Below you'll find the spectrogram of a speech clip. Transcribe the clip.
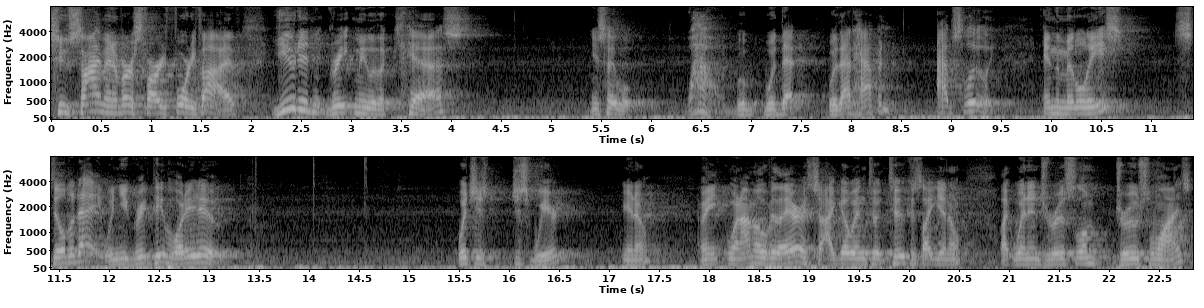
to Simon in verse 45, You didn't greet me with a kiss. You say, Well, wow, would that, would that happen? Absolutely. In the Middle East, still today, when you greet people, what do you do? Which is just weird, you know? I mean, when I'm over there, I go into it too, because, like, you know, like when in Jerusalem, Jerusalem wise.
